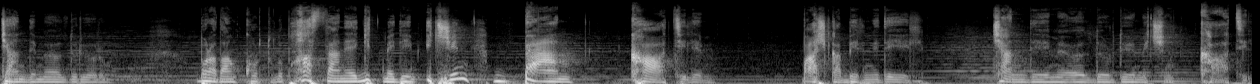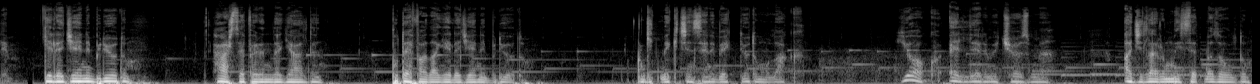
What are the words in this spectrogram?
Kendimi öldürüyorum. Buradan kurtulup hastaneye gitmediğim için ben katilim. Başka birini değil. Kendimi öldürdüğüm için katilim. Geleceğini biliyordum. Her seferinde geldin. Bu defa da geleceğini biliyordum. Gitmek için seni bekliyordum ulak. Yok ellerimi çözme. Acılarımı hissetmez oldum.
